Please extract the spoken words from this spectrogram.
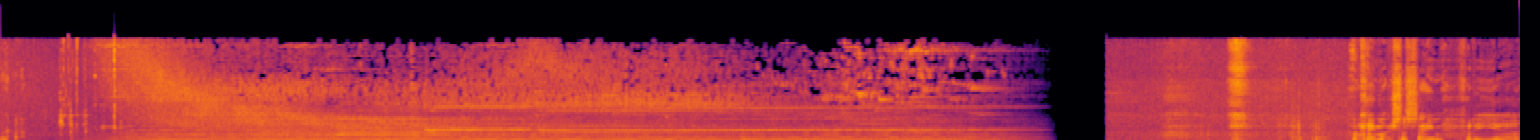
okay, much the same for the uh,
